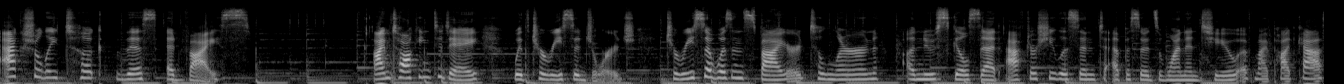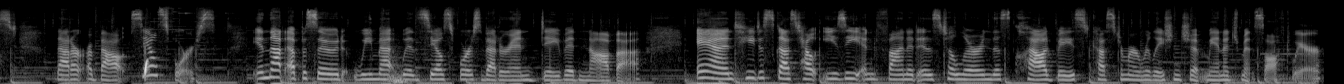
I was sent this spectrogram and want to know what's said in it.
actually took this advice. I'm talking today with Theresa George. Theresa was inspired to learn a new skill set after she listened to episodes one and two of my podcast that are about Salesforce. In that episode, we met with Salesforce veteran David Nava, and he discussed how easy and fun it is to learn this cloud based customer relationship management software.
